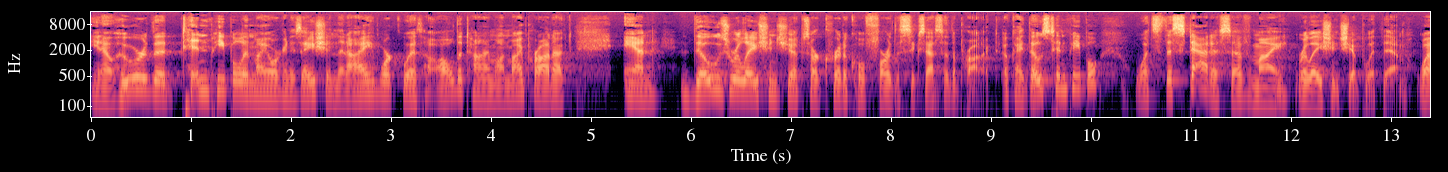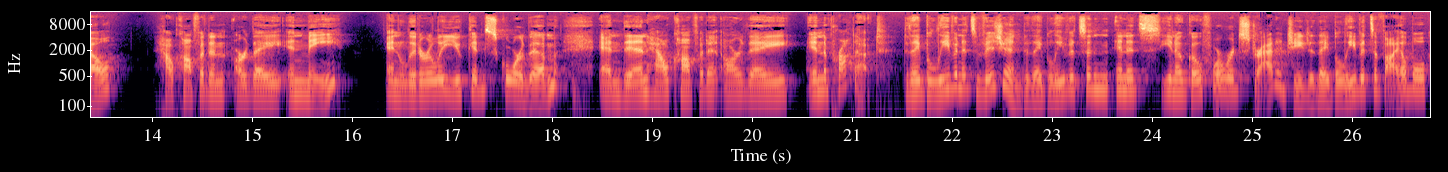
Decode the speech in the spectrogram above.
You know, who are the 10 people in my organization that I work with all the time on my product? And those relationships are critical for the success of the product. Okay, those 10 people, what's the status of my relationship with them? Well, how confident are they in me? And literally you can score them. And then how confident are they in the product? Do they believe in its vision? Do they believe it's in, in its you know go forward strategy? Do they believe it's a viable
